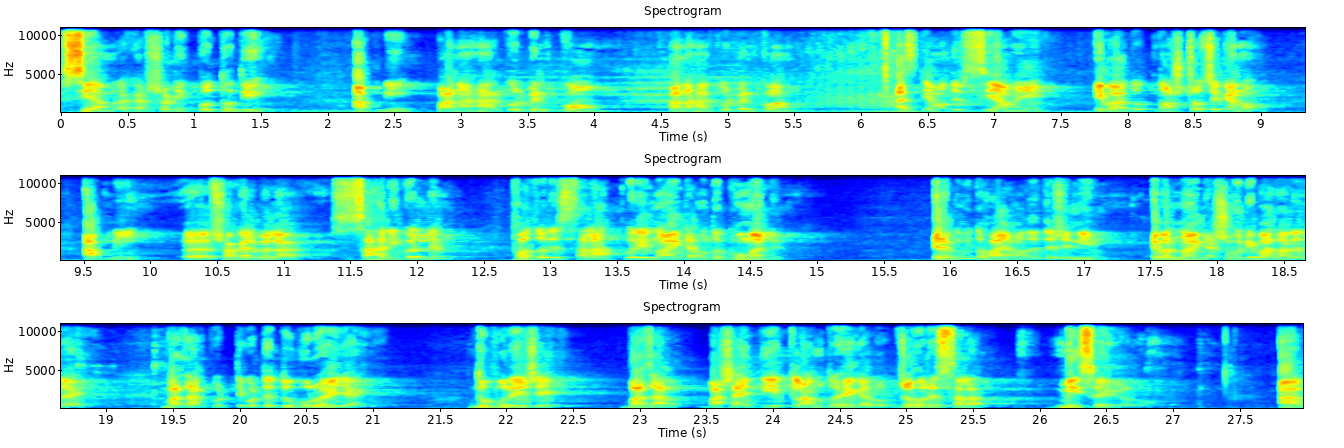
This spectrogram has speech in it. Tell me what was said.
সিয়াম রাখার সঠিক পদ্ধতি, আপনি পানাহার করবেন কম। পানাহার করবেন কম। আজকে আমাদের সিয়ামে এবাদত নষ্ট হচ্ছে কেন? আপনি সকালবেলা সাহারি করলেন, ফজরের সালাদ পরে নয়টা মতো ঘুমালেন। এরকমই তো হয় আমাদের দেশে নিয়ম। এবার নয়টার সময়টি বাজারে যায়। বাজার করতে করতে দুপুর হয়ে যায়। দুপুরে এসে বাজার বাসায় দিয়ে ক্লান্ত হয়ে গেল। জোহরের সালাদ মিস হয়ে গেল। আর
